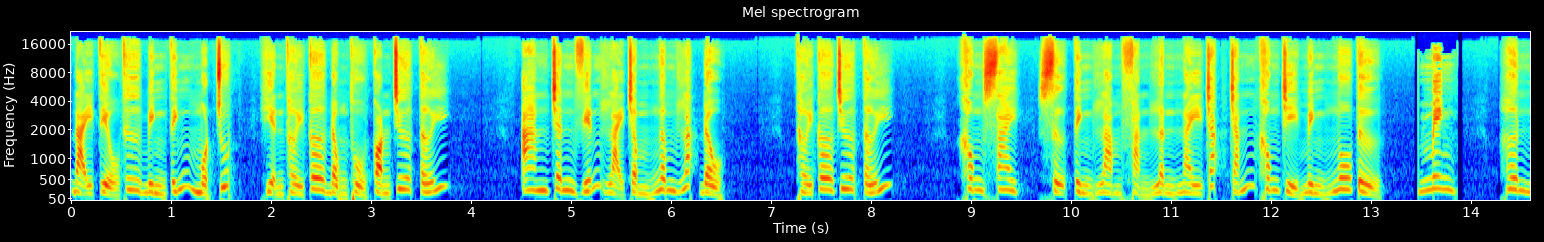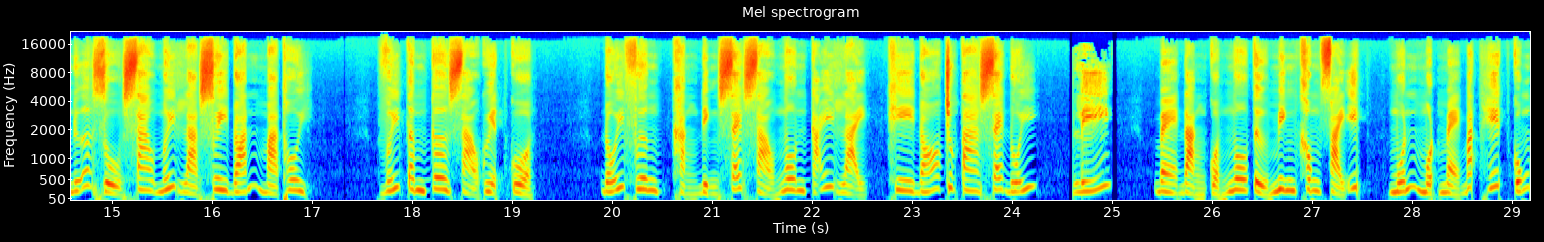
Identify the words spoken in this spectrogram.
Đại tiểu thư bình tĩnh một chút. Hiện thời cơ đồng thủ còn chưa tới. An chân viễn lại trầm ngâm lắc đầu. Thời cơ chưa tới. Không sai. Sự tình làm phản lần này chắc chắn không chỉ mình ngô tử. Minh. Hơn nữa dù sao mới là suy đoán mà thôi. Với tâm cơ xảo quyệt của đối phương, khẳng định sẽ xảo ngôn cãi lại. Khi đó chúng ta sẽ đối lý. Bè đảng của ngô tử minh không phải ít. Muốn một mẻ bắt hết cũng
